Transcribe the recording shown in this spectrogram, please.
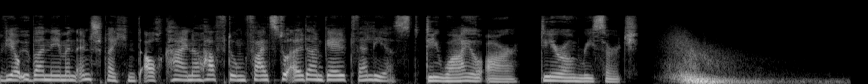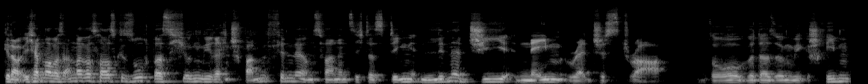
Wir übernehmen entsprechend auch keine Haftung, falls du all dein Geld verlierst. DYOR, Dear Own Research. Genau, ich habe noch was anderes rausgesucht, was ich irgendwie recht spannend finde, und zwar nennt sich das Ding Lineage Name Registrar. So wird das irgendwie geschrieben.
